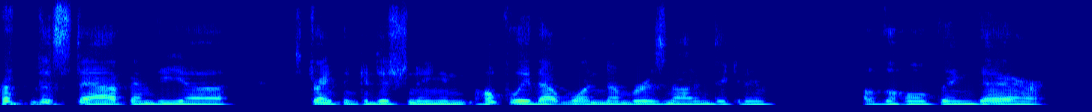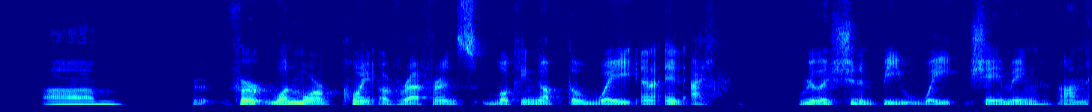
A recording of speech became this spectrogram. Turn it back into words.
the staff and the uh, strength and conditioning, and hopefully that one number is not indicative of the whole thing there. Um, For one more point of reference, looking up the weight, and, and I really shouldn't be weight shaming on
